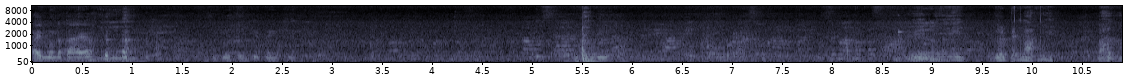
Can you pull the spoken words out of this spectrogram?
Kain muna tayo. Mm. Sige, thank you, thank you. Dito. Eh, eh, girlfriend na ako eh. Bago.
